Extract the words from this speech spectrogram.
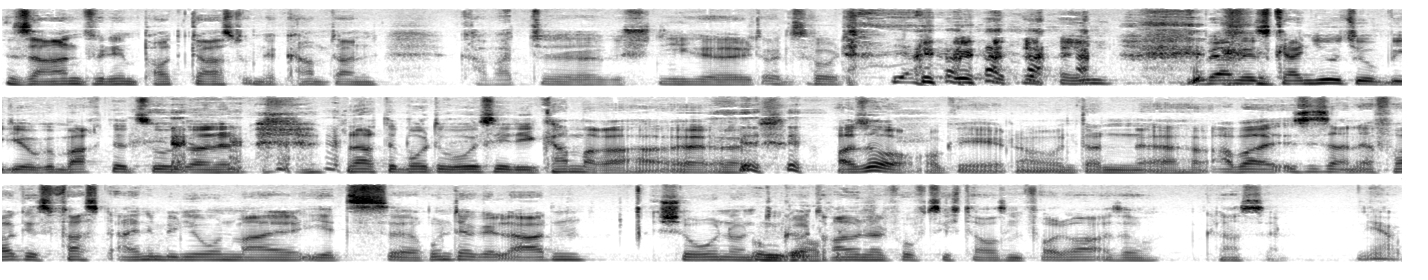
sahen für den Podcast und er kam dann Krawatte geschniegelt und so. Ja. Wir haben jetzt kein YouTube-Video gemacht dazu, sondern nach dem Motto, wo ist hier die Kamera? Äh, also okay. Ne? Und dann, äh, aber es ist ein Erfolg, ist fast eine Million Mal jetzt äh, runtergeladen schon und über 350.000 Follower, also klasse. Ja,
